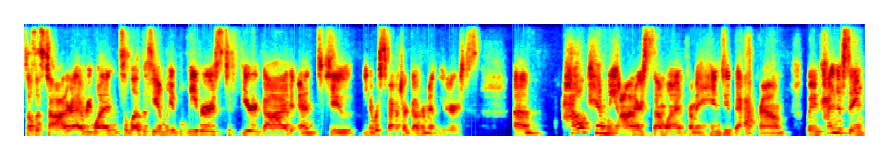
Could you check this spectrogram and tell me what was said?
tells us to honor everyone, to love the family of believers, to fear God, and to you know respect our government leaders. Um, how can we honor someone from a Hindu background when kind of saying,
